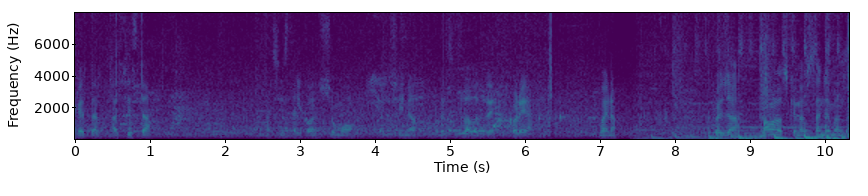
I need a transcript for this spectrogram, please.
¿Qué tal? Así está. Así está el consumo chino por estos lados de Corea. Bueno, pues ya, vámonos que nos están llamando.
